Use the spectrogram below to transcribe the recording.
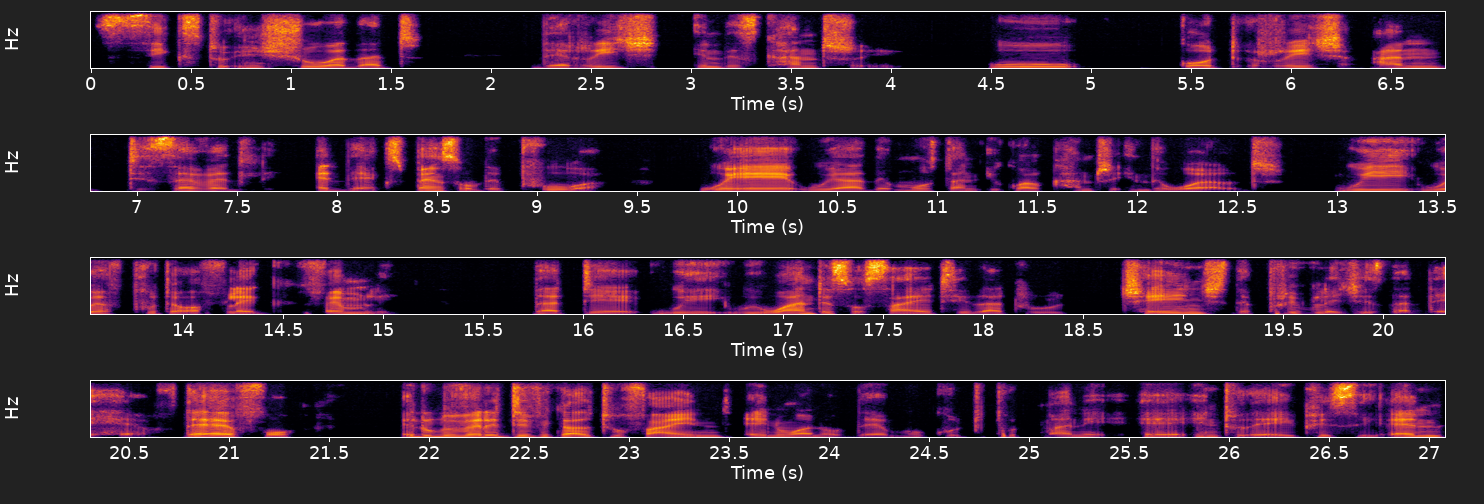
seeks to ensure that the rich in this country who got rich undeservedly at the expense of the poor, where we are the most unequal country in the world. We, we have put our flag firmly that uh, we, we want a society that will change the privileges that they have. Therefore, it will be very difficult to find any one of them who could put money uh, into the APC. And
